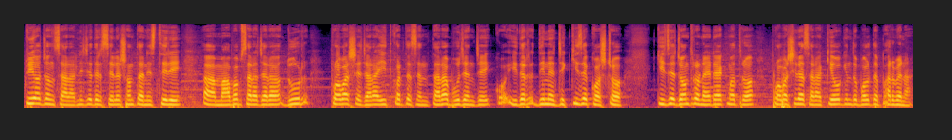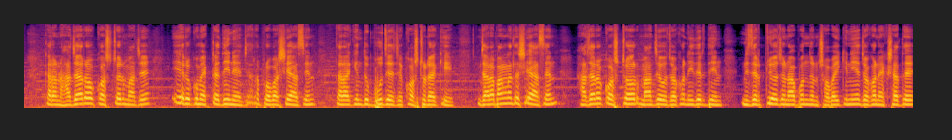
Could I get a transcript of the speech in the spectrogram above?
প্রিয়জন ছাড়া, নিজেদের ছেলে, সন্তান, স্ত্রী মা বাপ ছাড়া যারা দূর প্রবাসে যারা ঈদ করতেছেন, তারা বুঝেন যে ঈদের দিনে যে কী যে কষ্ট, কী যে যন্ত্রণা, এটা একমাত্র প্রবাসীরা ছাড়া কেউ কিন্তু বলতে পারবে না। কারণ হাজারো কষ্টের মাঝে এরকম একটা দিনে যারা প্রবাসী আছেন, তারা কিন্তু বুঝে যে কষ্টটা কী। যারা বাংলাদেশে আছেন, হাজারো কষ্টর মাঝেও যখন ঈদের দিন নিজের প্রিয়জন, আপনজন সবাইকে নিয়ে যখন একসাথে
